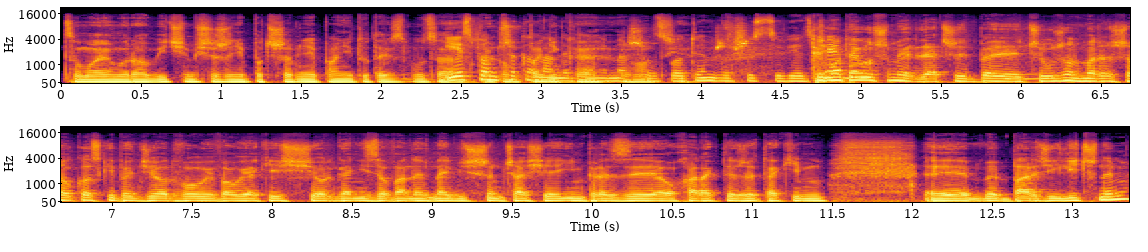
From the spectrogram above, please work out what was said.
co mają robić. I myślę, że niepotrzebnie pani tutaj wzbudza Jest pan taką przekonany, panikę, panie marszałku, o tym, że wszyscy wiedzą? Tymoteusz Myrda, czy, e, czy Urząd Marszałkowski będzie odwoływał jakieś organizowane w najbliższym czasie imprezy o charakterze takim e, bardziej licznym?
